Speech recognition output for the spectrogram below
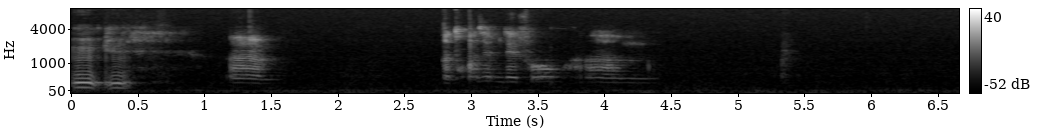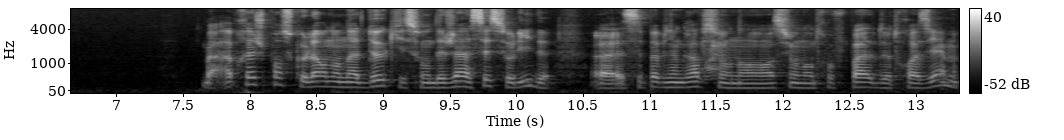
Mm, mm. Euh, un troisième défaut. Euh, bah après, je pense que là, on en a deux qui sont déjà assez solides. Euh, c'est pas bien grave si on n'en trouve pas de troisième.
